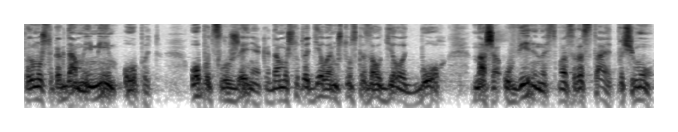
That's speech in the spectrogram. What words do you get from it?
Потому что когда мы имеем опыт, опыт служения, когда мы что-то делаем, что сказал делать Бог, наша уверенность возрастает. Почему?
